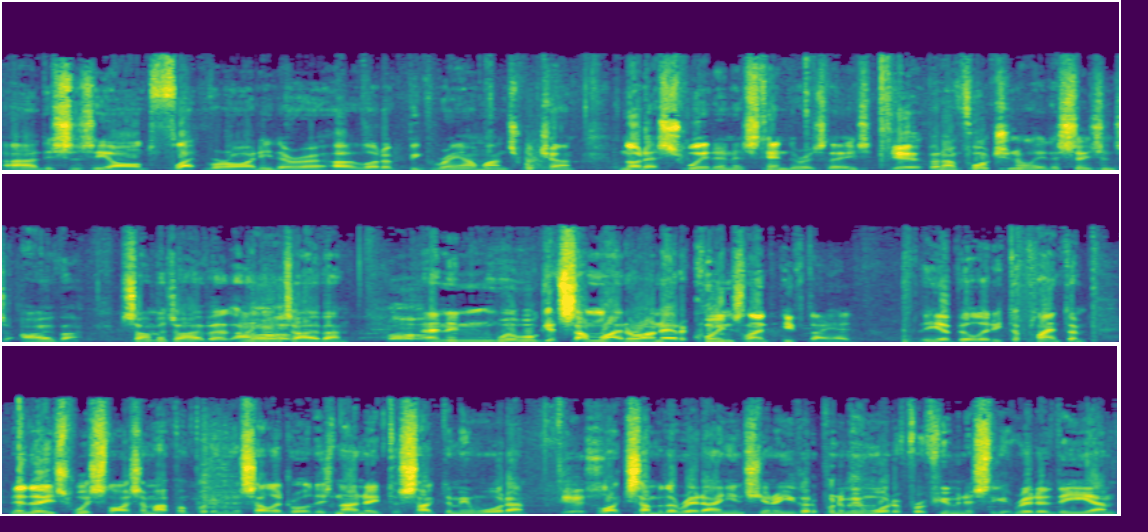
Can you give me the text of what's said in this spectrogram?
Uh, this is the old flat variety. There are a lot of big round ones which are not as sweet and as tender as these. Yeah. But unfortunately, the season's over. Summer's over, onions Oh. over, Oh. and then we'll, we'll get some later on out of Queensland if they had the ability to plant them. Now these, we slice them up and put them in a salad drawer. There's no need to soak them in water. Yes. Like some of the red onions, you know, you've got to put them in water for a few minutes to get rid of the um,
